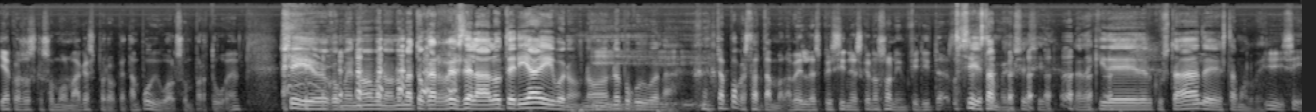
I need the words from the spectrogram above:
Hi ha coses que són molt maques, però que tampoc igual són per tu, eh? Sí, com que no, bueno, no m'ha tocat res de la loteria i bueno, no, no he pogut anar. I, I tampoc estan tan malament les piscines que no són infinites. Sí, estan bé, sí, sí. La d'aquí de, del costat eh, està molt bé. I sí,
